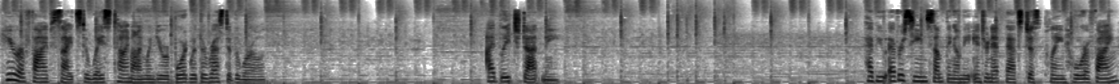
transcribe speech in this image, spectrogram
Here are 5 sites to waste time on when you're bored with the rest of the world. Eyebleach.me Have you ever seen something on the internet that's just plain horrifying?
